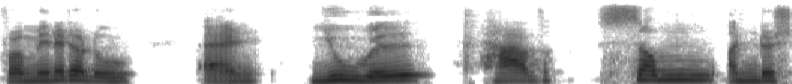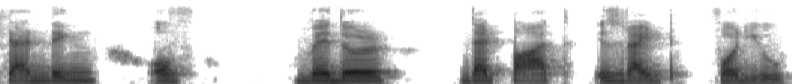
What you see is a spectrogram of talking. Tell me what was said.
for a minute or two and you will have some understanding of whether that path is right for you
